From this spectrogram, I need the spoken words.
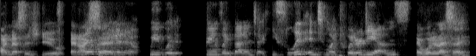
I messaged you and I said, no, no, no, no. We would translate that into he slid into my Twitter DMs. and what did I say?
